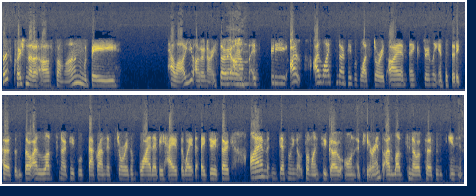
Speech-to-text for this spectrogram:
First question that I ask someone would be, "How are you?" I don't know. So, um, it's the I I like to know people's life stories. I am an extremely empathetic person, so I love to know people's background, their stories, and why they behave the way that they do. So, I'm definitely not someone to go on appearance. I love to know a person's ins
